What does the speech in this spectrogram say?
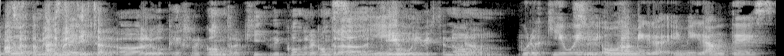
Pasa, yo también te metiste a, a algo que es recontra, ki- de con- recontra Sí, kiwi, ¿viste? No, puro- puros kiwi Sí, o inmigra- inmigrantes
